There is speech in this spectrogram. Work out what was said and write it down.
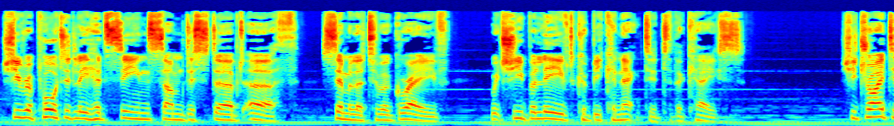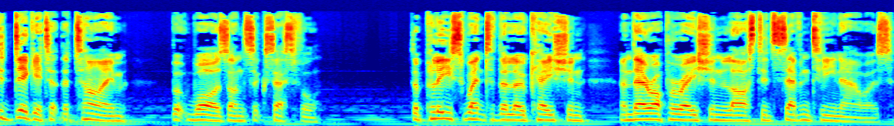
She reportedly had seen some disturbed earth, similar to a grave, which she believed could be connected to the case. She tried to dig it at the time, but was unsuccessful. The police went to the location and their operation lasted 17 hours.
